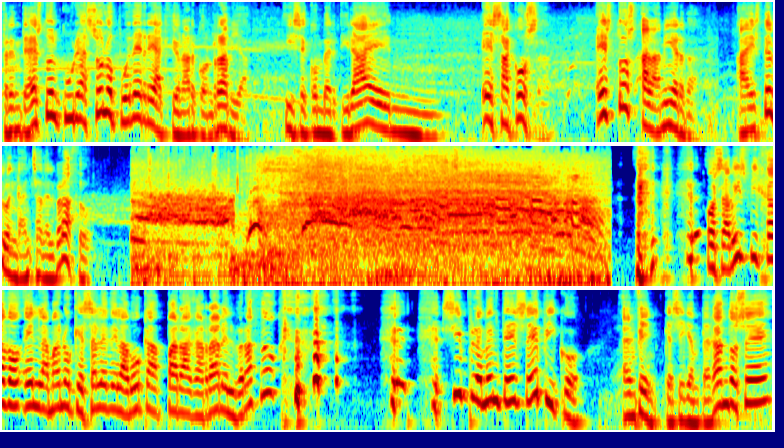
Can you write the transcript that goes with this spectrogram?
Frente a esto el cura solo puede reaccionar con rabia, y se convertirá en... esa cosa. Estos a la mierda. A este lo engancha del brazo. ¿Os habéis fijado en la mano que sale de la boca para agarrar el brazo? Simplemente es épico. En fin, que siguen pegándose,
